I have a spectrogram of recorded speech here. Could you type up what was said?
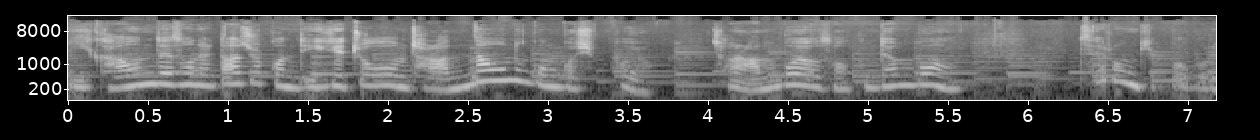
이 가운데 선을 따줄 건데 이게 좀 잘 안 나오는 건가 싶어요. 잘 안 보여서 근데 한번 새로운 기법으로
